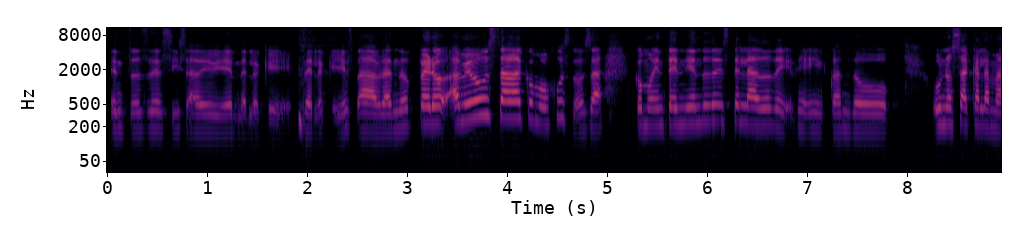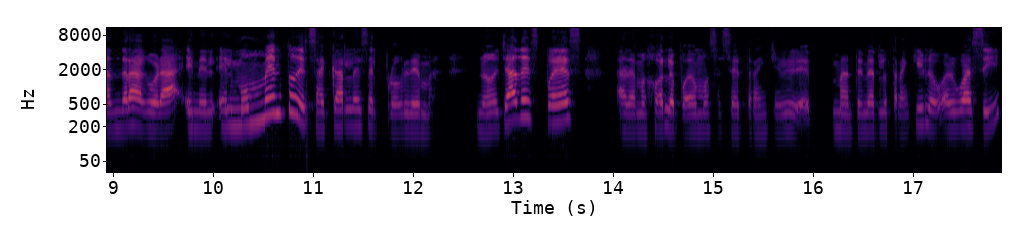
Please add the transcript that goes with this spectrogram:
entonces sí sabe bien de lo que, de lo que yo estaba hablando, pero a mí me gustaba como justo, o sea, como entendiendo de este lado de, de cuando uno saca la mandrágora, en el, el momento de sacarla es el problema, ¿no? Ya después a lo mejor le podemos hacer tranquilo, eh, mantenerlo tranquilo o algo así.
